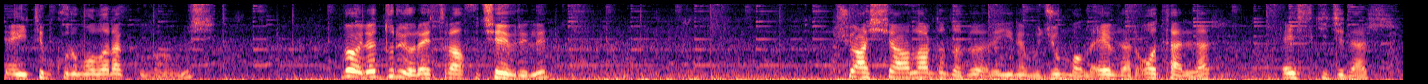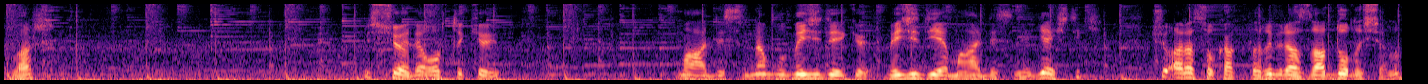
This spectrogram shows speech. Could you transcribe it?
Eğitim kurumu olarak kullanılmış. Böyle duruyor etrafı çevrili. Şu aşağılarda da böyle yine bu cumbalı evler, oteller, eskiciler var. Biz şöyle Ortaköy mahallesinden bu Mecidiye, Mecidiye mahallesine geçtik. Şu ara sokakları biraz daha dolaşalım.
